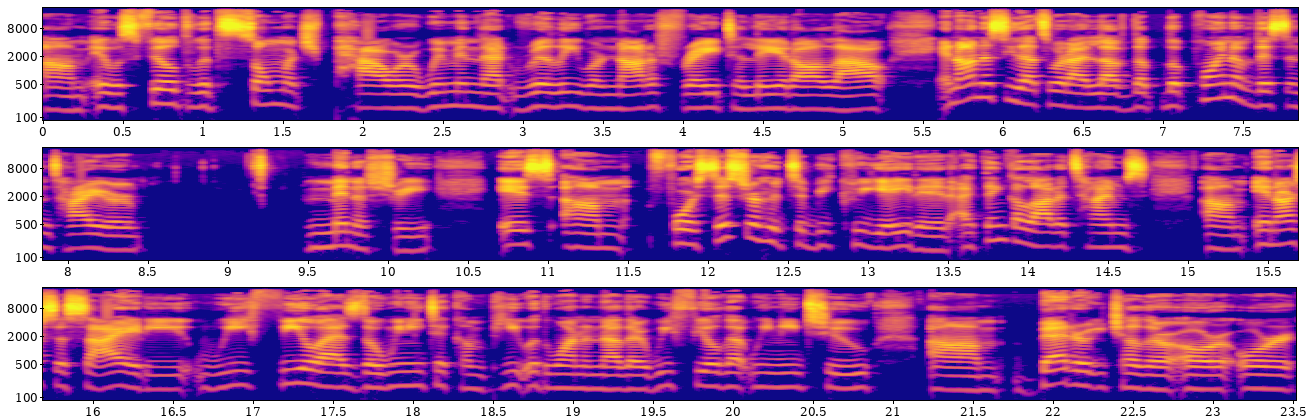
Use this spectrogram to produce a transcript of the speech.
Um, it was filled with so much power, women that really were not afraid to lay it all out. And honestly, that's what I love. The, the point of this entire ministry is um, for sisterhood to be created. I think a lot of times um, in our society, we feel as though we need to compete with one another. We feel that we need to um, better each other, or or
